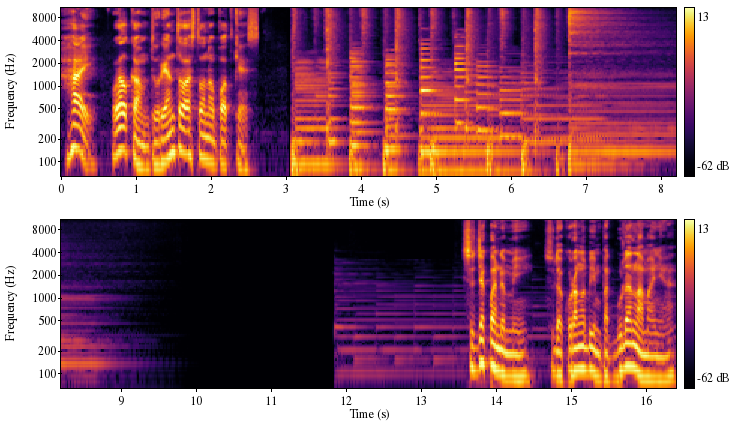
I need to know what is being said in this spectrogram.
Hai, welcome to Rianto Astono Podcast. Sejak pandemi, sudah kurang lebih empat bulan lamanya,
